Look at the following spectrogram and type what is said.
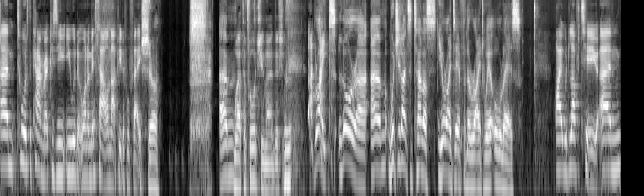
Um, towards the camera because you, you wouldn't want to miss out on that beautiful face. Sure. Worth a fortune that edition. Right, Laura, um, would you like to tell us your idea for the ride? We're all ears. I would love to. Um,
